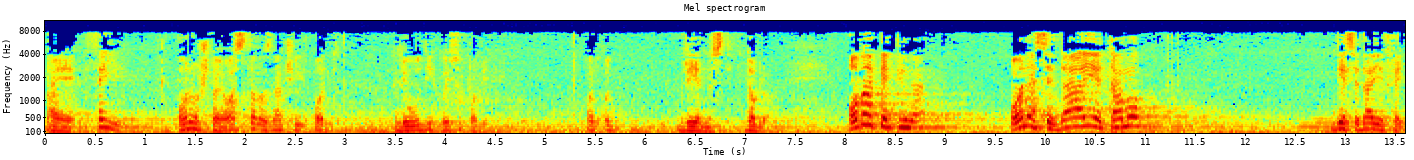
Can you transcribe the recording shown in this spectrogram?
Pa je fej ono što je ostalo, znači od ljudi koji su pobjegli od, od vrijednosti. Dobro. Ova petina ona se daje tamo gdje se daje fej.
